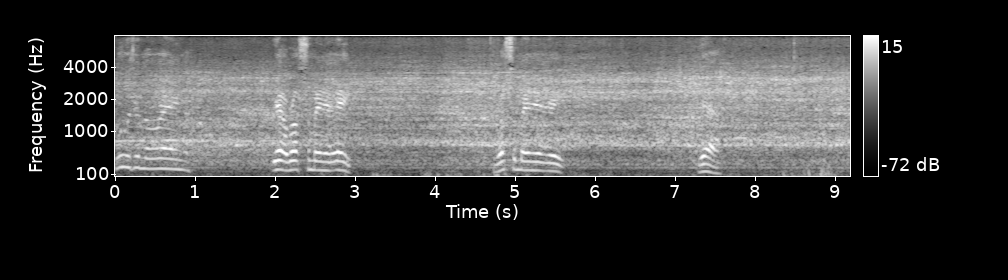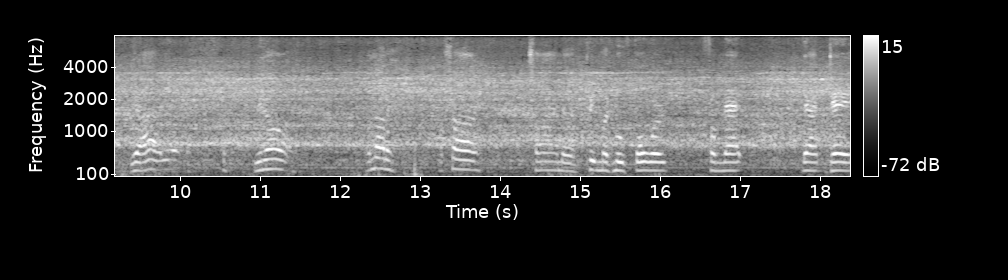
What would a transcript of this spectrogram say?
we was in the ring, yeah, WrestleMania 8. WrestleMania 8. Yeah. Yeah, I, you know, I'm not a, I'm trying, trying to pretty much move forward from that, that day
